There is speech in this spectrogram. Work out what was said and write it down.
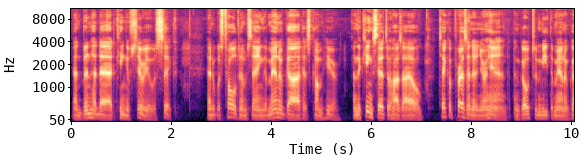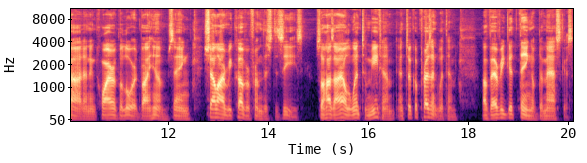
and Benhadad king of Syria was sick. And it was told him, saying, The man of God has come here. And the king said to Hazael, Take a present in your hand, and go to meet the man of God, and inquire of the Lord by him, saying, Shall I recover from this disease? So Hazael went to meet him, and took a present with him, of every good thing of Damascus,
